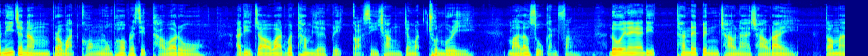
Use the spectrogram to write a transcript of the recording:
ันนี้จะนำประวัติของหลวงพ่อประสิทธิ์ถาวโร อดีตเจ้าวาสวัดถ้ำเยยปริกเกาะสีชัง จังหวัดชนบุรี มาเล่าสู่กันฟัง โดยในอดีตท่านได้เป็นชาวนาชาวไร่ ต่อมา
